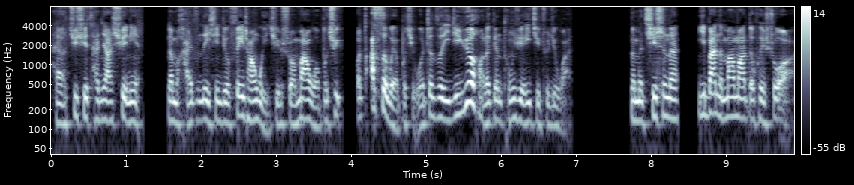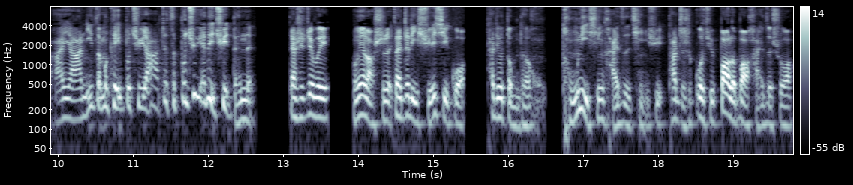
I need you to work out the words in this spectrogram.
还要继续参加训练。那么孩子内心就非常委屈，说：“妈，我不去，我打死我也不去，我这次已经约好了跟同学一起出去玩。”那么其实呢，一般的妈妈都会说：“哎呀，你怎么可以不去呀？这次不去也得去，等等。”但是这位。童业老师在这里学习过，他就懂得同理心孩子的情绪。他只是过去抱了抱孩子，说：“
